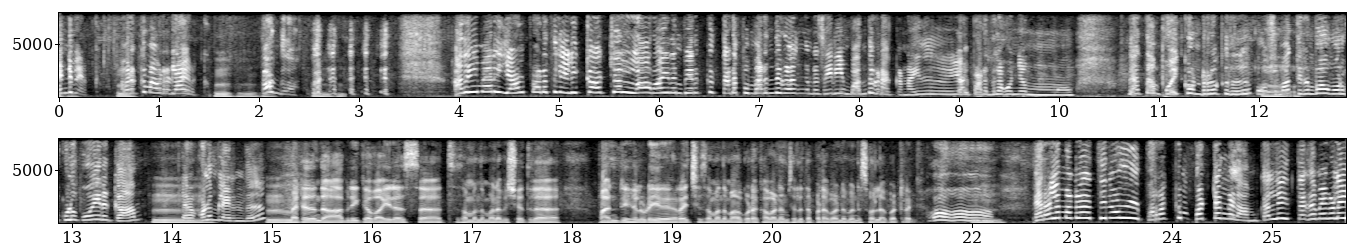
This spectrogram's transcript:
ரெண்டு பேருக்கும் அவருக்கும் அவரெல்லாம் இருக்கும். அதே மாதிரி யாழ்ப்பாணத்தில் எலிக்காய்ச்சல் ஆறாயிரம் பேருக்கு தடுப்பு மருந்துகள் என்கிற செய்தியும் வந்து கிடக்கணும் இது யாழ்ப்பாணத்துல கொஞ்சம் இதான் போய்க்கொண்டு இருக்குது மோசமா திரும்பவும் ஒரு குழு போயிருக்காம். கொழும்புல இருந்து. மற்றது இந்த ஆப்பிரிக்க வைரஸ் சம்பந்தமான விஷயத்துல பன்றிகளுடைய இறைச்சி சம்பந்தமாக கூட கவனம் செலுத்தப்பட வேண்டும் என்று சொல்லப்பட்டிருக்கு. பாராளுமன்றத்தினுள் பறக்கும் பட்டங்களாம். கல்வி தகமைகளை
